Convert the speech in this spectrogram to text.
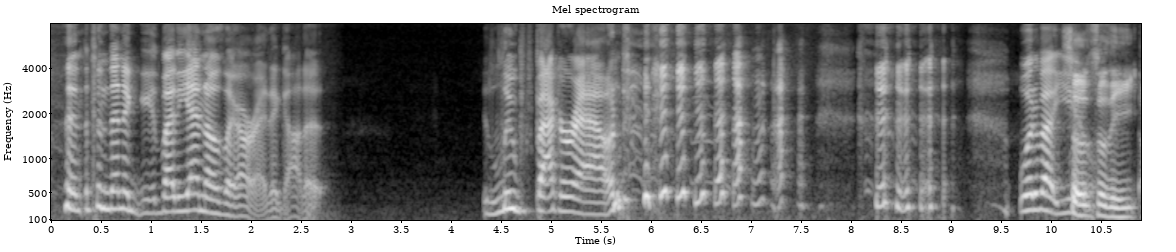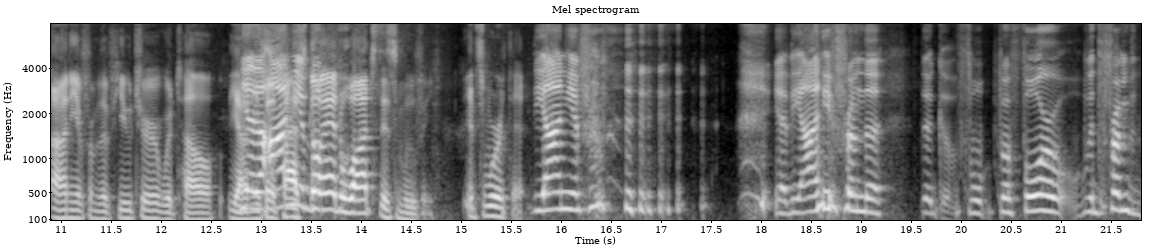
and then it, by the end, I was like, "All right, I got it." It looped back around. what about you? So so the Áine from the future would tell the Yeah, Áine the from the past, Áine go ahead and watch this movie. It's worth it. the Áine from yeah, the Áine from the before with from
